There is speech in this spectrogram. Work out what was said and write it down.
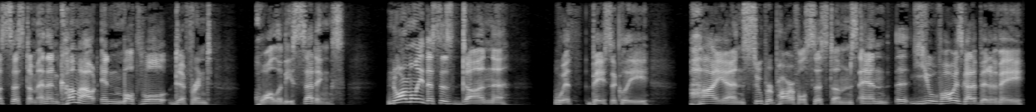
a system and then come out in multiple different quality settings. Normally, this is done with basically high end, super powerful systems, and uh, you've always got a bit of a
